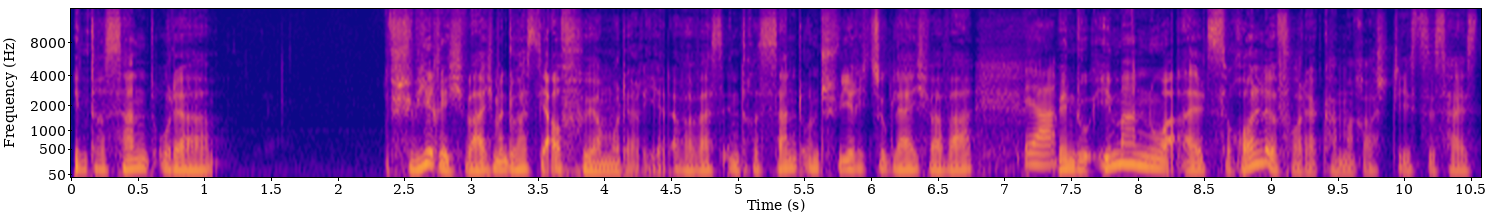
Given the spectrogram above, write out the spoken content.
interessant oder schwierig war? Ich meine, du hast ja auch früher moderiert, aber was interessant und schwierig zugleich war, war, Ja. wenn du immer nur als Rolle vor der Kamera stehst, das heißt,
